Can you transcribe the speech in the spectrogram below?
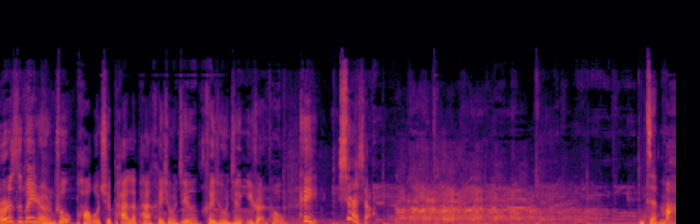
儿子没忍住，跑过去拍了拍黑熊精。黑熊精一转头，嘿，夏夏，你在骂？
